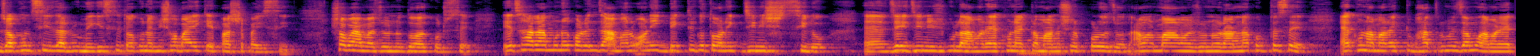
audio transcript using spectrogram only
যখন সিজার রুমে গেছি, তখন আমি সবাইকে পাশে পাইছি। সবাই আমার জন্য দোয়া করছে। এছাড়া মনে করেন যে আমার অনেক ব্যক্তিগত অনেক জিনিস ছিল যেই জিনিসগুলো আমার এখন একটা মানুষের প্রয়োজন। আমার মা আমার জন্য রান্না করতেছে, এখন আমার একটু বাথরুমে যাব, আমার এক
